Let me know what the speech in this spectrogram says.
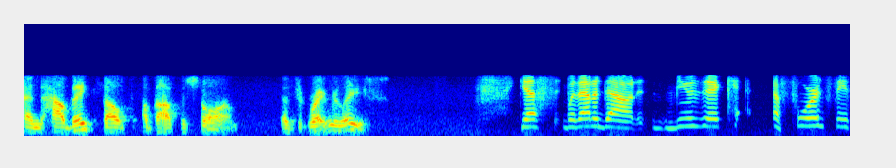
and how they felt about the storm. It's a great release. Yes, without a doubt, music affords these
